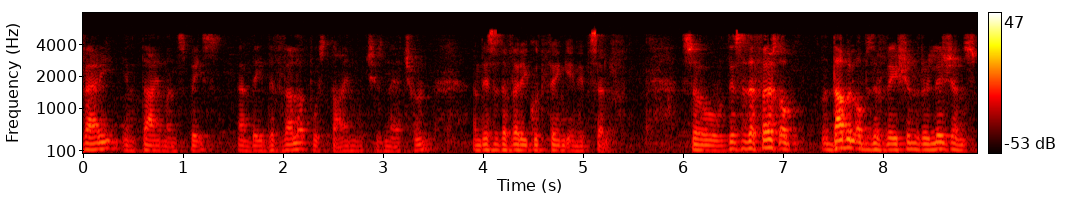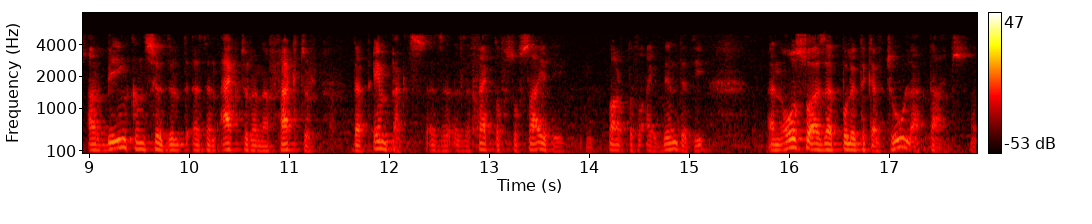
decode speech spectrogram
vary in time and space, and they develop with time, which is natural, and this is a very good thing in itself. So this is the first ob- double observation. Religions are being considered as an actor and a factor that impacts as a, as a fact of society, part of identity, and also as a political tool at times, uh,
